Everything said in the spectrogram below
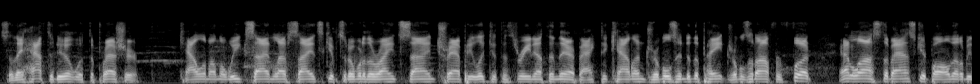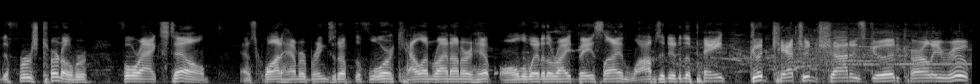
so they have to do it with the pressure. Callan on the weak side, left side, skips it over to the right side. Trampy looked at the 3 nothing there. Back to Callan, dribbles into the paint, dribbles it off her foot, and lost the basketball. That'll be the first turnover for Axtell. As Quadhammer brings it up the floor, Callan right on her hip, all the way to the right baseline, lobs it into the paint. Good catch and shot is good. Carly Roop.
